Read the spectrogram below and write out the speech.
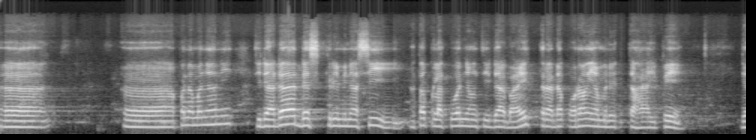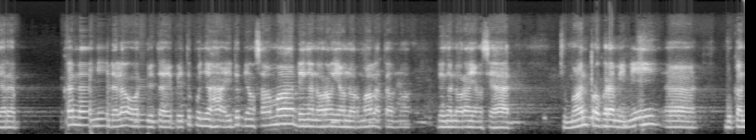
uh, eh, apa namanya nih tidak ada diskriminasi atau perlakuan yang tidak baik terhadap orang yang menderita HIV. Diharapkan ini adalah orang menderita HIV itu punya hak hidup yang sama dengan orang yang normal atau no, dengan orang yang sehat. Cuman program ini uh, bukan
